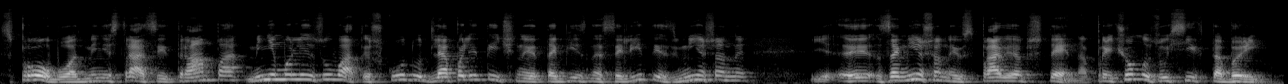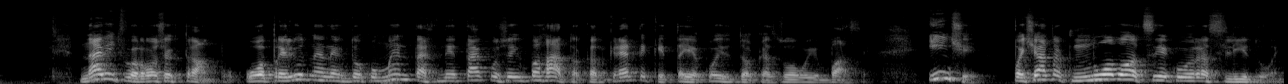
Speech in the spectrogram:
спробу адміністрації Трампа мінімалізувати шкоду для політичної та бізнес-еліти, змішаної. Замішаний в справі Епштейна, причому з усіх таборів навіть ворожих Трампу. У оприлюднених документах не так уже й багато конкретики та якоїсь доказової бази. Інші початок нового циклу розслідувань,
